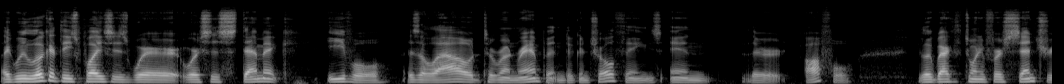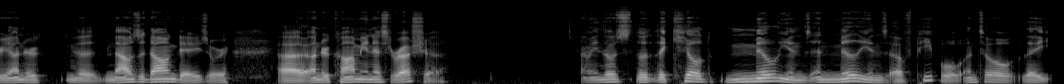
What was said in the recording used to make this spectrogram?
Like we look at these places where where systemic evil is allowed to run rampant and to control things and they're awful. You look back to the 21st century under the Mao Zedong days or uh, under communist Russia I mean, those they killed millions and millions of people until they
